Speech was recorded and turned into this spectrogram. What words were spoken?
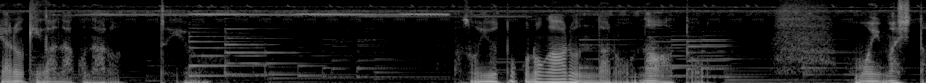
やる気がなくなるっていう、そういうところがあるんだろうなぁと思いました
